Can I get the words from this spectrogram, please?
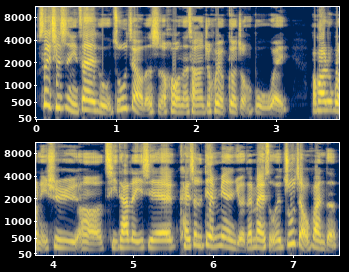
所以其实你在卤猪脚的时候呢，常常就会有各种部位，包括如果你去呃其他的一些开设的店面，有在卖所谓猪脚饭的，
